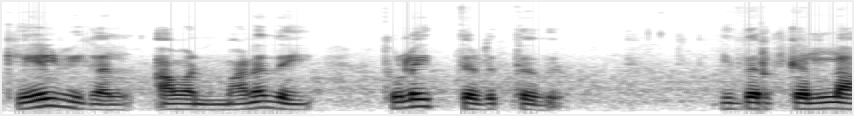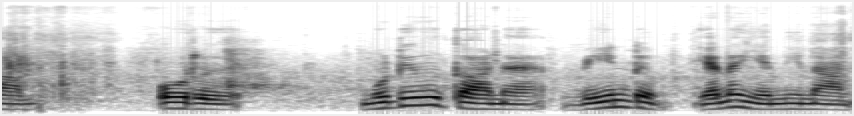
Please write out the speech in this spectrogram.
கேள்விகள் அவன் மனதை துளைத்தெடுத்தது. இதற்கெல்லாம் ஒரு முடிவு காண வேண்டும் என எண்ணினான்.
